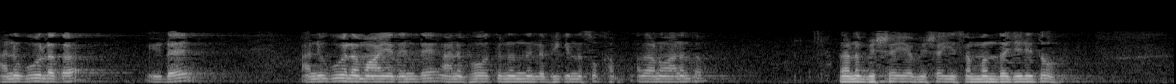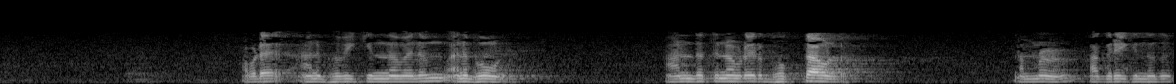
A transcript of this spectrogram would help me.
അനുകൂലതയുടെ അനുകൂലമായതിന്റെ അനുഭവത്തിൽ നിന്ന് ലഭിക്കുന്ന സുഖം. അതാണോ ആനന്ദം? അതാണ് വിഷയ വിഷയ സംബന്ധജനിതോ. അവിടെ അനുഭവിക്കുന്നവനും അനുഭവമുണ്ട്. ആനന്ദത്തിന് അവിടെ ഒരു ഭോക്താവുണ്ട്. നമ്മൾ ആഗ്രഹിക്കുന്നത്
